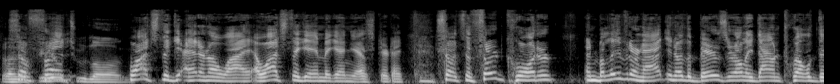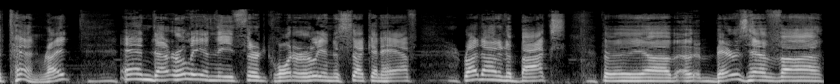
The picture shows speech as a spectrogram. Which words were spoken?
so the field Fred, too long. watch the. ga- I don't know why. I watched the game again yesterday. So it's the third quarter, and believe it or not, you know the Bears are only down twelve to ten, right? And uh, early in the third quarter, early in the second half, right out of the box, the uh, uh, Bears have uh,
